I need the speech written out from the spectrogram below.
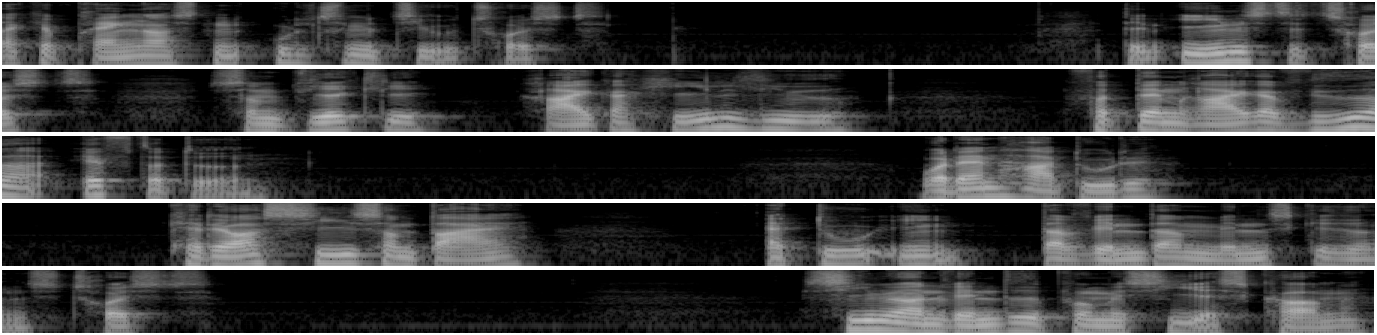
der kan bringe os den ultimative trøst. Den eneste trøst, som virkelig rækker hele livet, for den rækker videre efter døden. Hvordan har du det? Kan det også sige som dig, at du er en, der venter menneskehedens trøst? Simeon ventede på Messias komme.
